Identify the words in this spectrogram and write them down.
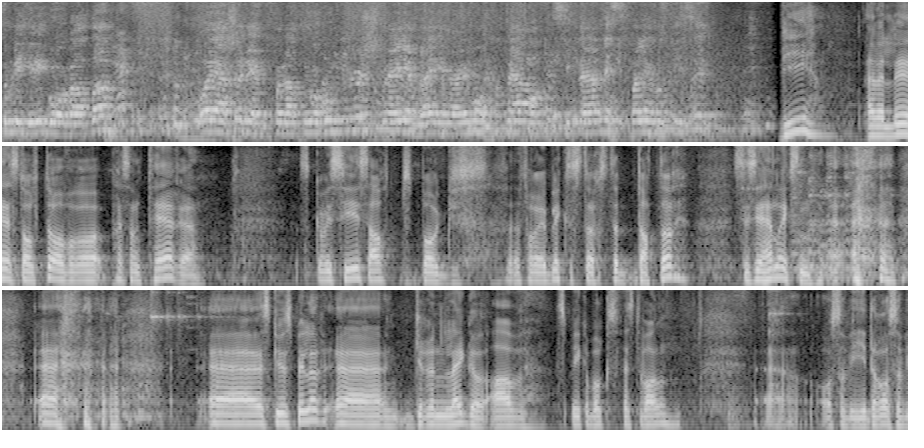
som ligger i gågata. Og jeg er så redd for at den går konkurs, for jeg er hjemme der en gang i måneden. For jeg alltid sitter der nesten alene og spiser. Vi er veldig stolte over å presentere skal vi si Sarpsborgs for øyeblikket største datter, Sissi Henriksen. Eh, skuespiller, eh, grunnlegger av Speakerbox-festivalen og osv. osv.,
